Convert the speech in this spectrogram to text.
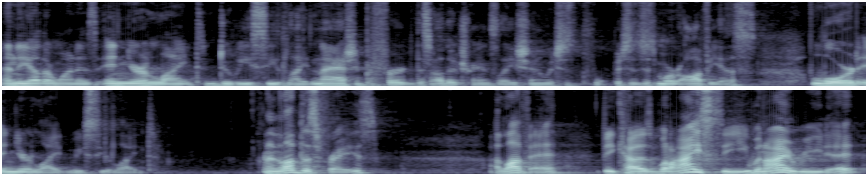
And the other one is, in your light do we see light. And I actually preferred this other translation, which is, which is just more obvious. Lord, in your light we see light. And I love this phrase. I love it because what I see when I read it,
